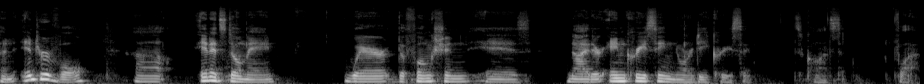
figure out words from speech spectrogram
an interval uh, in its domain where the function is neither increasing nor decreasing. It's constant, flat.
